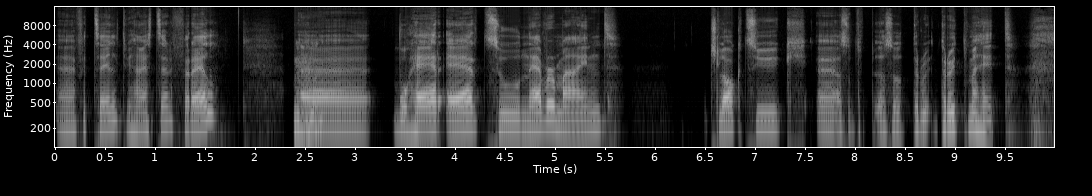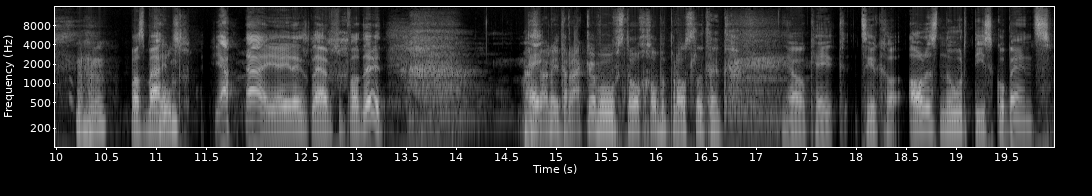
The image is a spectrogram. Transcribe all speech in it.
äh, erzählt. Wie heißt er? Pharrell. Mhm. Äh, woher er zu Nevermind das Schlagzeug, äh, also, also die Rhythmen hat. Mhm. Was meinst du? Ja, nein, das glaubst du voll nicht. Weiß hey. auch nicht, Regen, der aufs Dach aber hat. Ja, okay, circa. Alles nur Disco-Bands.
